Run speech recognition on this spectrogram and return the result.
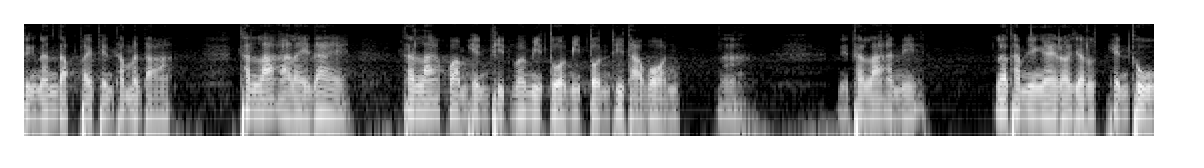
สิ่งนั้นดับไปเป็นธรรมดา ท่านละอะไรได้ท่านละความเห็นผิดว่ามีตัวมีตนที่ถาวรนะนี่ท่านละอันนี้ แล้วทำยังไงเราจะเห็นถูก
